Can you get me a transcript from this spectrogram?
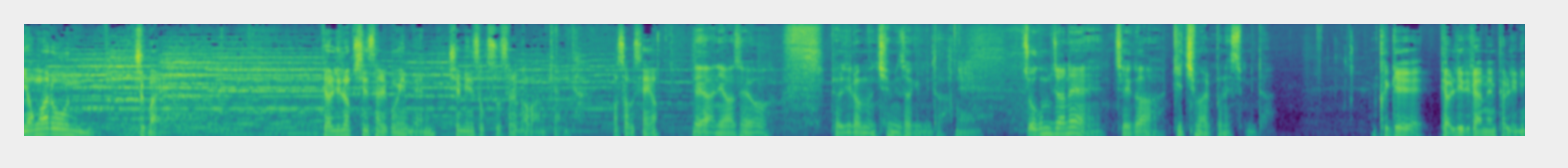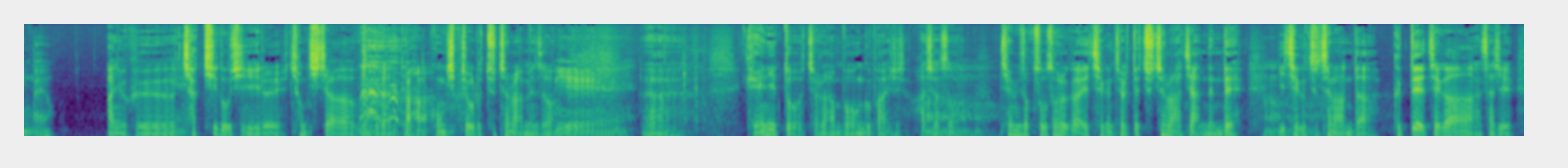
영화로운 주말 별일 없이 살고 있는 최민석 소설가와 함께합니다. 어서 오세요. 네, 안녕하세요. 별일 없는 최민석입니다. 네. 조금 전에 제가 기침할 뻔했습니다. 그게 별일이라면 별일인가요? 아니요, 그 예. 착취 도시를 청취자분들한테 공식적으로 추천을 하면서 예. 아, 괜히 또 저를 한번 언급하셔서 아. 최민석 소설가의 책은 절대 추천을 하지 않는데 아. 이 책은 추천한다. 그때 제가 사실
